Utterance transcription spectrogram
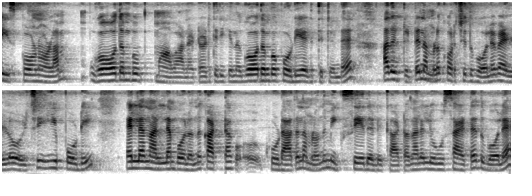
ടീസ്പൂണോളം ഗോതമ്പ് മാവാണ് കേട്ടോ എടുത്തിരിക്കുന്നത്. ഗോതമ്പ് പൊടി എടുത്തിട്ടുണ്ട്. അതിട്ടിട്ട് നമ്മൾ കുറച്ച് ഇതുപോലെ വെള്ളം ഒഴിച്ച് ഈ പൊടി എല്ലാം നല്ല പോലെ ഒന്ന് കട്ട കൂടാതെ നമ്മളൊന്ന് മിക്സ് ചെയ്തെടുക്കുക കേട്ടോ. നല്ല ലൂസായിട്ട് ഇതുപോലെ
